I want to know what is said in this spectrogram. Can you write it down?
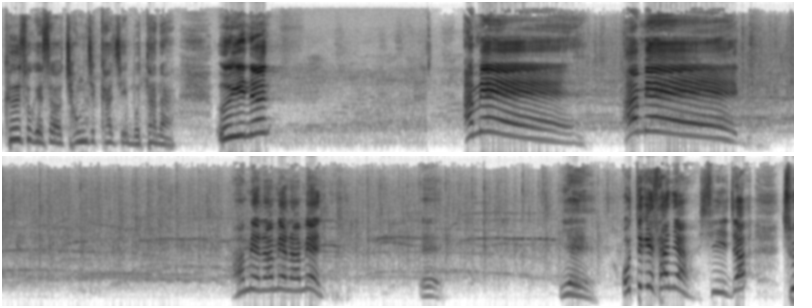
그 속에서 정직하지 못하나 의인은 아멘. 아멘. 아멘, 아멘, 아멘. 예. 예. 어떻게 사냐? 시작. 주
